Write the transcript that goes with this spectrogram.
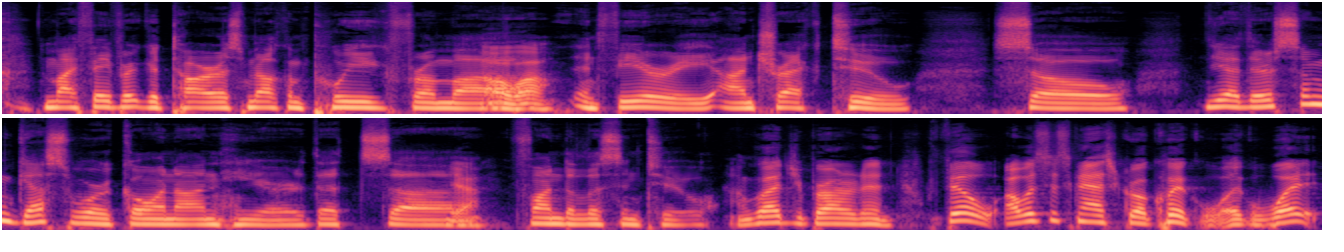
my favorite guitarist, Malcolm Pugh from uh, Oh, wow. Inferi on track 2. So, yeah, there's some guest work going on here that's uh, Yeah. fun to listen to. I'm glad you brought it in. Phil, I was just going to ask real quick, like what,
